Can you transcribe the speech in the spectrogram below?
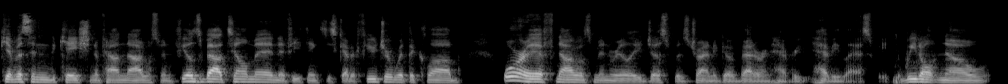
give us an indication of how Nagelsmann feels about Tillman, if he thinks he's got a future with the club or if Nagelsmann really just was trying to go veteran heavy heavy last week. We don't know.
